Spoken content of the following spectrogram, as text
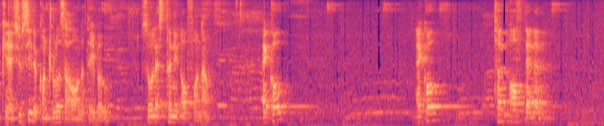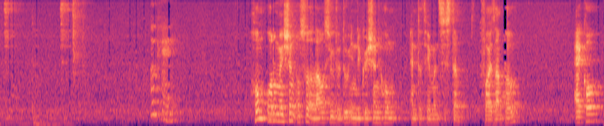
Okay, as you see the controllers are all on the table, so let's turn it off for now. Echo, Echo, turn off Denon. Okay. Home automation also allows you to do integration home entertainment system. For example, Echo,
